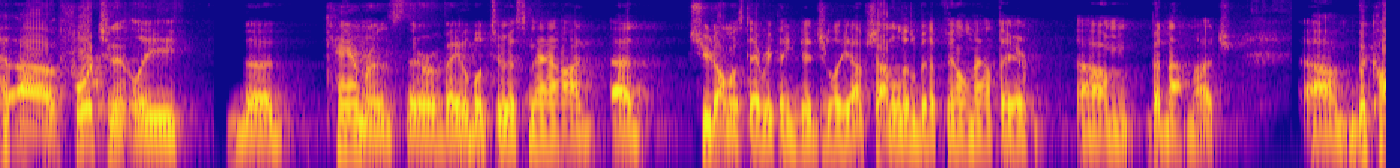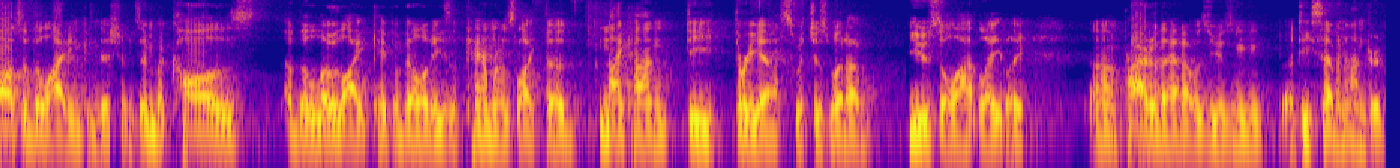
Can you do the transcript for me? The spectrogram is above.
uh, fortunately, the cameras that are available to us now, I, I, shoot almost everything digitally. I've shot a little bit of film out there, um, but not much, um, because of the lighting conditions and because of the low light capabilities of cameras like the Nikon D3S, which is what I've used a lot lately. Uh, prior to that, I was using a D700,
